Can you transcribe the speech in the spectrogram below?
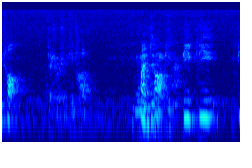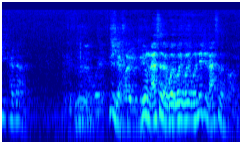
套，这时候是低套的。换字套比 B B B 开战，不是，就是我那边还有一个用蓝色的，我我我我那只蓝色的很好的。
